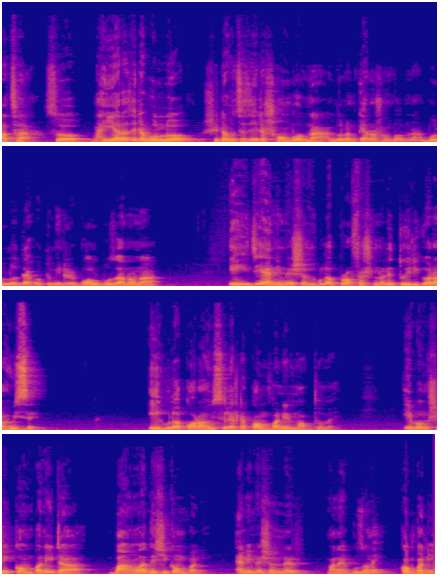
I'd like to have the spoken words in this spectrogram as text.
আচ্ছা সো ভাইয়ারা যেটা বলল, সেটা হচ্ছে যে এটা সম্ভব না। আমি বললাম, কেন সম্ভব না? বলল, দেখো, তুমি এটার গল্প জানো না, এই যে অ্যানিমেশনগুলো প্রফেশনালি তৈরি করা হয়েছে এইগুলো করা হয়েছিল একটা কোম্পানির মাধ্যমে এবং সেই কোম্পানিটা বাংলাদেশি কোম্পানি অ্যানিমেশনের মানে বুঝো নাই কোম্পানি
